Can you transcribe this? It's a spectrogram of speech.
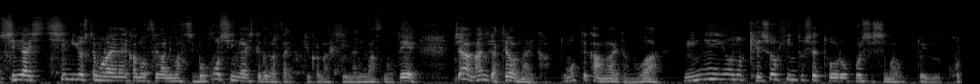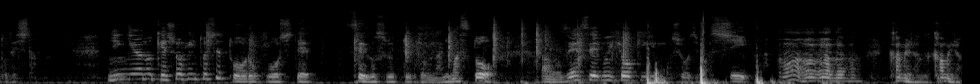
信頼信頼をしてもらえない可能性がありますし僕を信頼してくださいっていう形になりますのでじゃあ何か手はないかと思って考えたのは人間用の化粧品として登録をしてしまうということでした。人間用の化粧品として登録をして製造するということになりますとあの全成分表記義務も生じますしああカメラがカメラ。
